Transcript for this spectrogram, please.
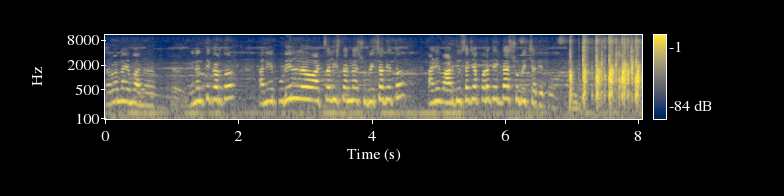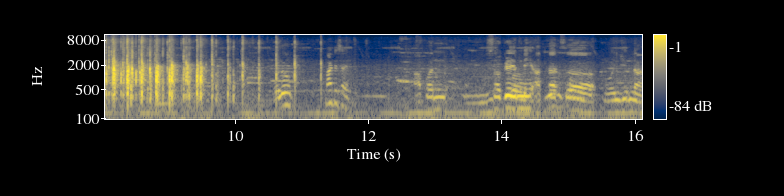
सर्वांना विनंती करतो आणि पुढील वाटचालीस त्यांना शुभेच्छा देतो आणि वाढदिवसाच्या परत एकदा शुभेच्छा देतो. हॅलो. माटे साहेब. आपण सगळ्यांनी आत्ताच मोहनजींना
